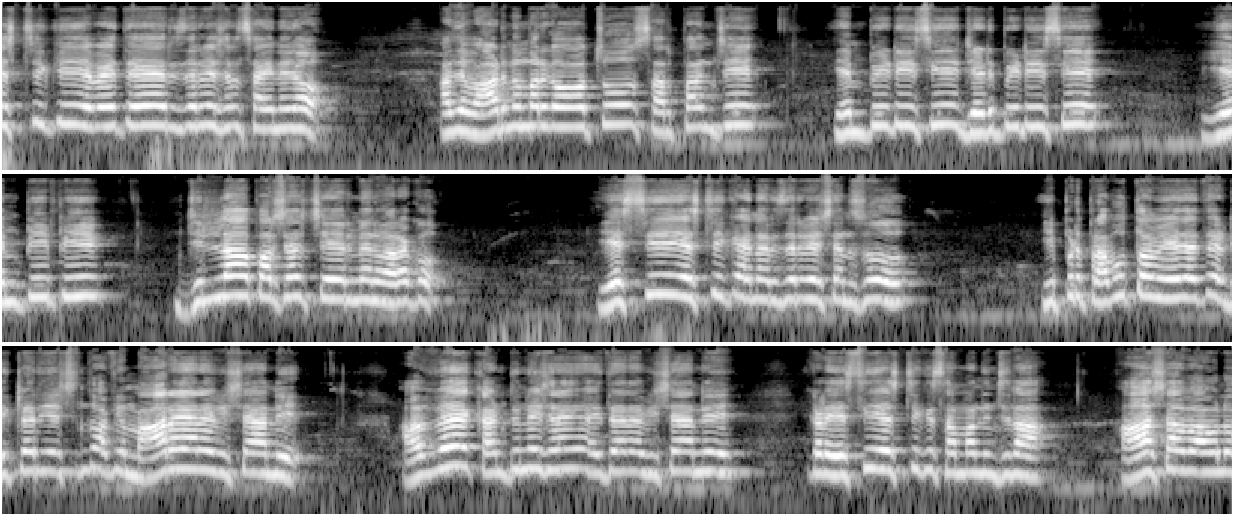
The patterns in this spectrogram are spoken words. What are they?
ఎస్టీకి ఏవైతే రిజర్వేషన్స్ అయినాయో అది వార్డు మెంబర్ కావచ్చు సర్పంచి ఎంపీటీసీ జడ్పీటీసీ ఎంపీపీ జిల్లా పరిషత్ చైర్మన్ వరకు ఎస్సీ ఎస్టీకి అయిన రిజర్వేషన్స్ ఇప్పుడు ప్రభుత్వం ఏదైతే డిక్లేర్ చేసిందో అవి మారాయనే విషయాన్ని అవే కంటిన్యూషన్ అయితే విషయాన్ని ఇక్కడ ఎస్సీ ఎస్టీకి సంబంధించిన ఆశాభావులు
